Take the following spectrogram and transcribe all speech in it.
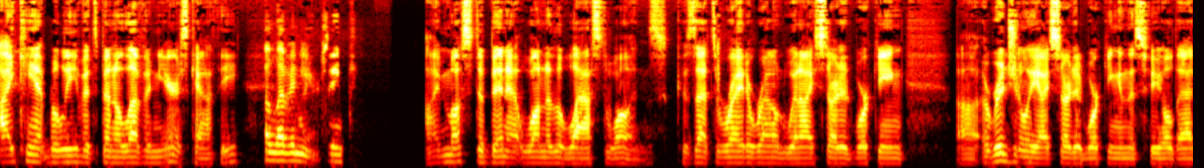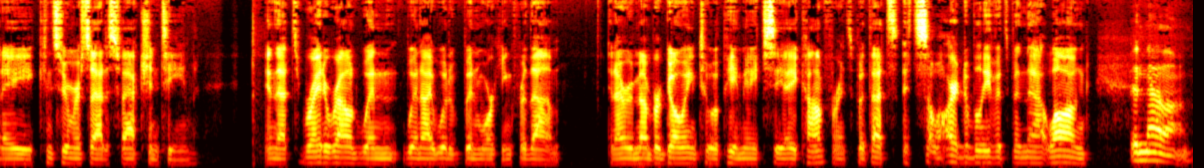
I can't believe it's been 11 years, Kathy. 11 years. I think I must have been at one of the last ones because that's right around when I started working. Uh, originally, I started working in this field at a consumer satisfaction team, and that's right around when when I would have been working for them. And I remember going to a PMHCA conference, but that's it's so hard to believe it's been that long. Been that long.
